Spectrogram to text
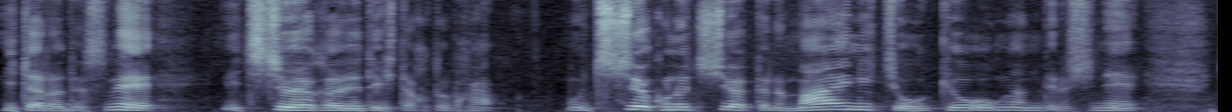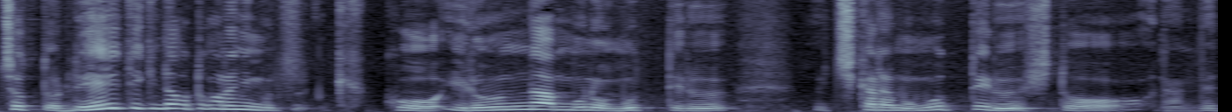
いたらですね父親から出てきた言葉がもう父親この父親ってのは毎日お経を拝んでるしね。ちょっと霊的な事柄にも結構いろんなものを持ってる力も持ってる人なんで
